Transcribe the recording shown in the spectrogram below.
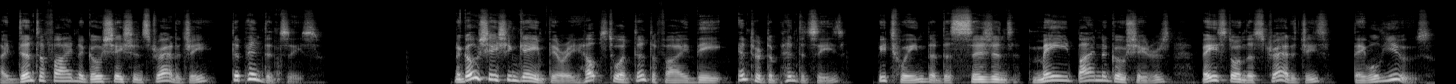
Identify negotiation strategy dependencies. Negotiation game theory helps to identify the interdependencies between the decisions made by negotiators based on the strategies they will use.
